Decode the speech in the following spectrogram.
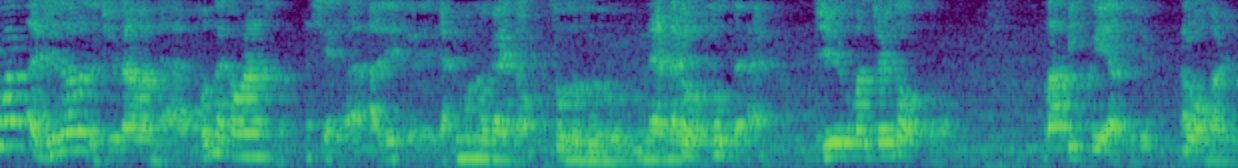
万から17万だったら17万だ。そんな変わらんしな。確かに、まあ、あれですよね。安物買いの。そうそうそうそう。な、なそう、そうっすね。はい。15万ちょいの、その、マービックエアっていうドローンがあるよ。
